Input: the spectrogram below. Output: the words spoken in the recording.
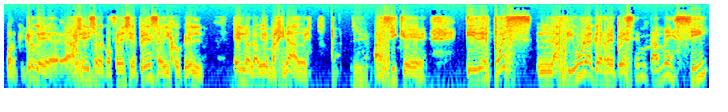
Porque creo que ayer hizo la conferencia de prensa y dijo que él él no lo había imaginado esto. Así que y después la figura que representa Messi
